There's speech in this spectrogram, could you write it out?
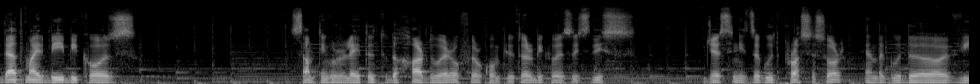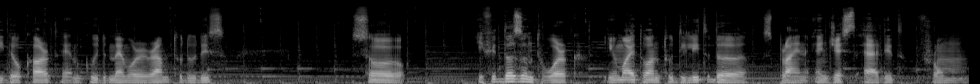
that might be because something related to the hardware of your computer because it's this just needs a good processor and a good uh, video card and good memory RAM to do this. So if it doesn't work, you might want to delete the spline and just add it from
